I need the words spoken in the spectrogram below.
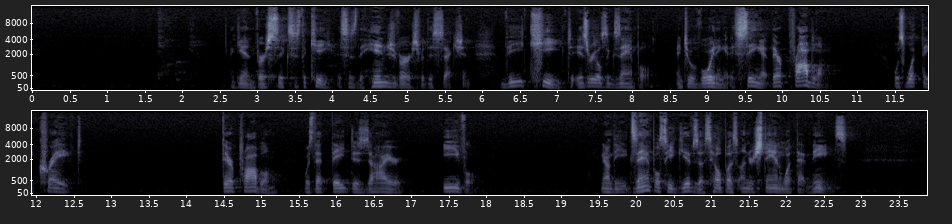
Again, verse 6 is the key. This is the hinge verse for this section. The key to Israel's example and to avoiding it is seeing it. Their problem was what they craved. Their problem was that they desired evil. Now, the examples he gives us help us understand what that means.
